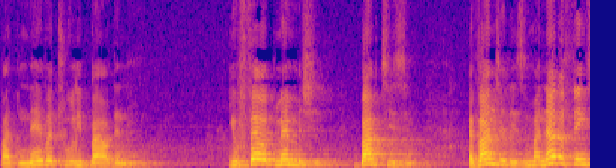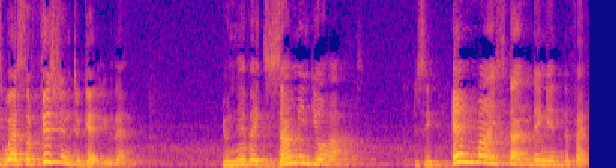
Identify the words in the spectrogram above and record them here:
but never truly bowed the knee. You felt membership, baptism, evangelism, and other things were sufficient to get you there. You never examined your heart to see, am I standing in the faith?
